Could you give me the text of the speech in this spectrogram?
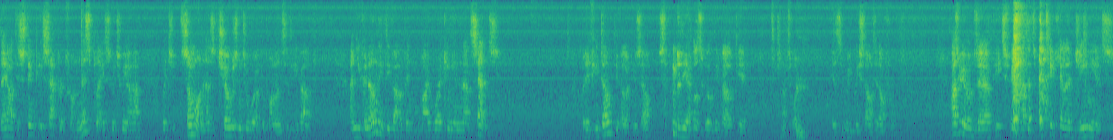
They are distinctly separate from this place which we have, which someone has chosen to work upon and to develop. And you can only develop in by working in that sense. But if you don't develop yourself, somebody else will develop you. That's what is, we, we started off with. As we have observed, each sphere has its particular genius,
